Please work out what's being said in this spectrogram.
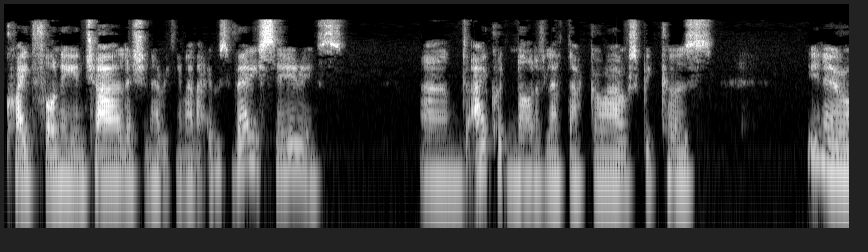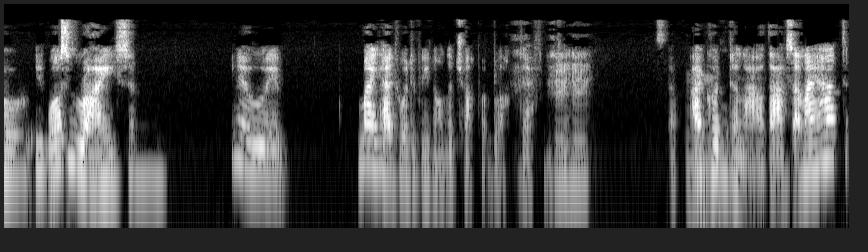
quite funny and childish and everything like that, it was very serious. And I could not have let that go out because, you know, it wasn't right. And, you know, it, my head would have been on the chopping block, definitely. hmm So I Mm. couldn't allow that. And I had to,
